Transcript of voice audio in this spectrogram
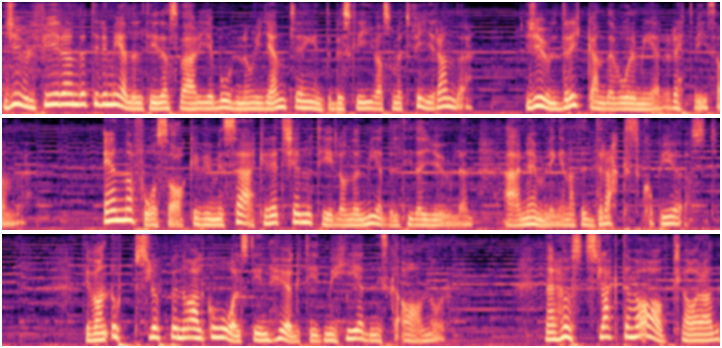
Julfirandet i det medeltida Sverige borde nog egentligen inte beskrivas som ett firande. Juldrickande vore mer rättvisande. En av få saker vi med säkerhet känner till om den medeltida julen är nämligen att det dracks kopiöst. Det var en uppsluppen och alkoholstinn högtid med hedniska anor. När höstslakten var avklarad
